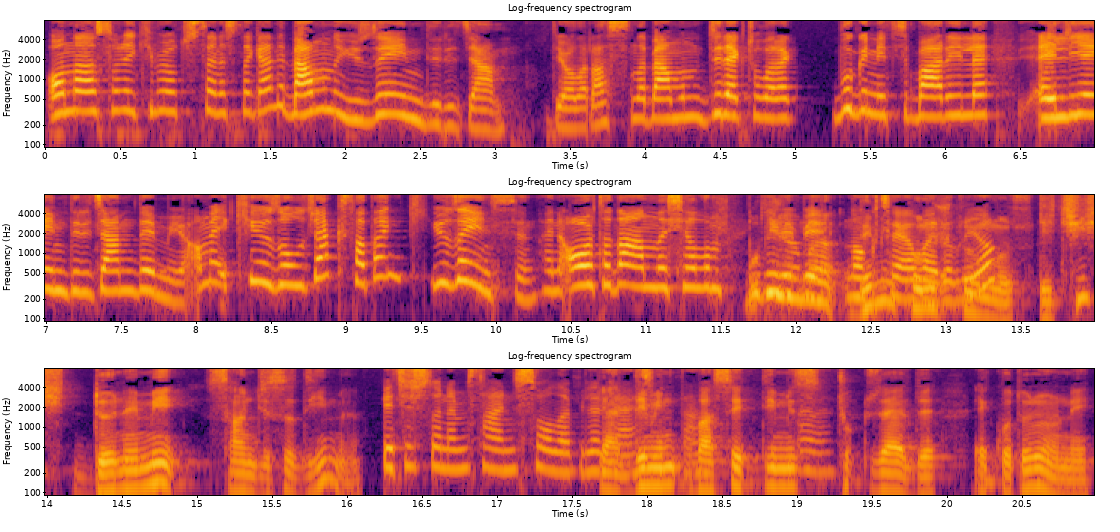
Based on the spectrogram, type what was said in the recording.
Ondan sonra 2030 senesine geldi ben bunu 100'e indireceğim diyorlar. Aslında ben bunu direkt olarak bugün itibariyle 50'ye indireceğim demiyor. Ama 200 olacaksa da 100'e insin. Hani ortada anlaşalım Bu gibi bir, bir noktaya varılıyor. geçiş dönemi sancısı değil mi? Geçiş dönemi sancısı olabilir yani gerçekten. Demin bahsettiğimiz evet. çok güzeldi Ekvador örneği.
